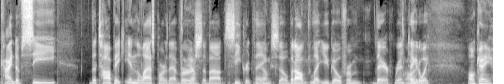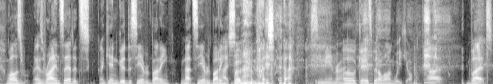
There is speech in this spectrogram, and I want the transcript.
kind of see the topic in the last part of that verse yeah. about secret things. Yeah. So, but I'll let you go from there. Ren, All take right. it away. Okay. Well, as as Ryan said, it's again good to see everybody. Not see everybody, I see but, but see me and Ryan. Okay, it's been a long week, y'all. Uh, but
